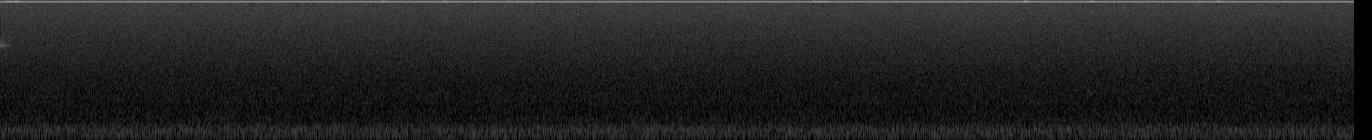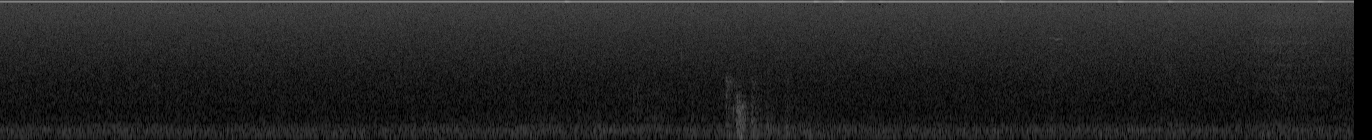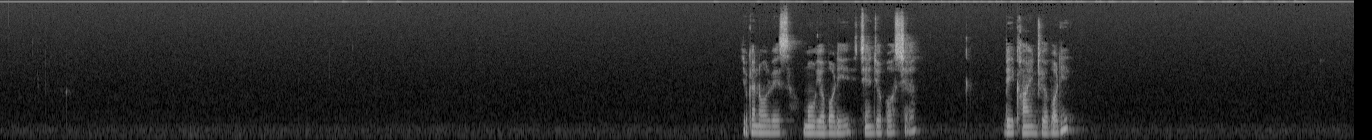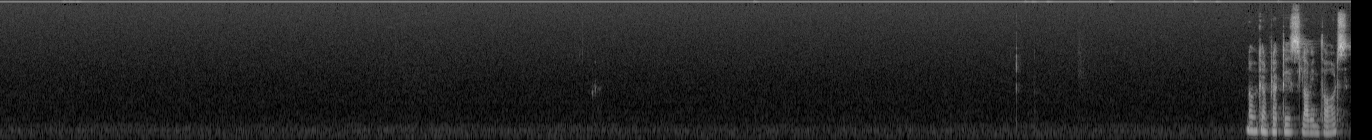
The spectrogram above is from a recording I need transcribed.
You can always move your body, change your posture. Be kind to your body. Now we can practice loving thoughts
